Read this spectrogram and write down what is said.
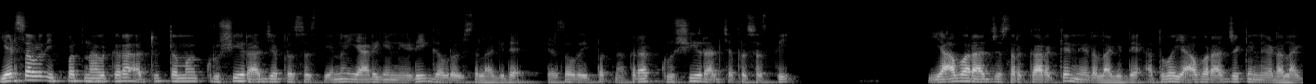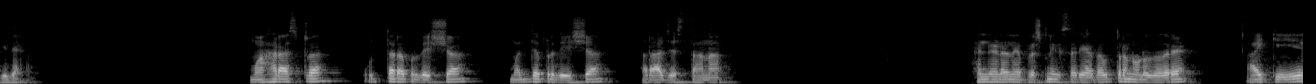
ಎರಡು ಸಾವಿರದ ಇಪ್ಪತ್ನಾಲ್ಕರ ಅತ್ಯುತ್ತಮ ಕೃಷಿ ರಾಜ್ಯ ಪ್ರಶಸ್ತಿಯನ್ನು ಯಾರಿಗೆ ನೀಡಿ ಗೌರವಿಸಲಾಗಿದೆ? ಎರಡು ಸಾವಿರದ ಇಪ್ಪತ್ನಾಲ್ಕರ ಕೃಷಿ ರಾಜ್ಯ ಪ್ರಶಸ್ತಿ ಯಾವ ರಾಜ್ಯ ಸರ್ಕಾರಕ್ಕೆ ನೀಡಲಾಗಿದೆ ಅಥವಾ ಯಾವ ರಾಜ್ಯಕ್ಕೆ ನೀಡಲಾಗಿದೆ? ಮಹಾರಾಷ್ಟ್ರ, ಉತ್ತರ ಪ್ರದೇಶ ಮಧ್ಯಪ್ರದೇಶ ರಾಜಸ್ಥಾನ. ಹನ್ನೆರಡನೇ ಪ್ರಶ್ನೆಗೆ ಸರಿಯಾದ ಉತ್ತರ ನೋಡೋದಾದರೆ ಆಯ್ಕೆ ಎ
